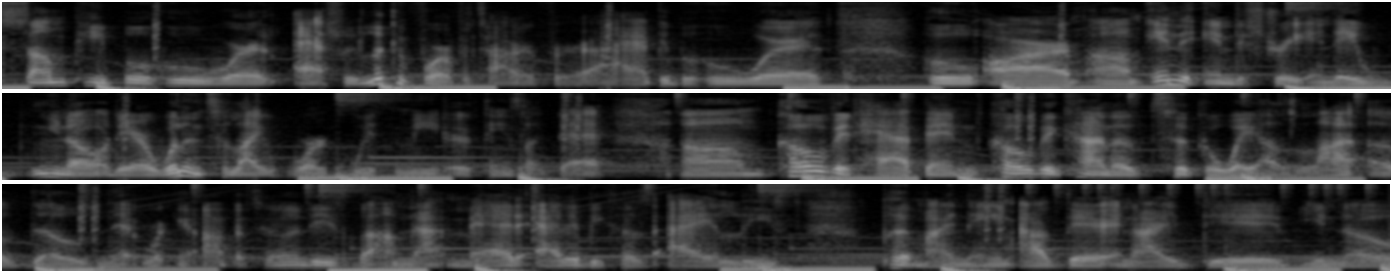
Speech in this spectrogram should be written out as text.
some people who were actually looking for a photographer. I had people who were, who are um, in the industry and they, you know, they're willing to like work with me or things like that. Um, COVID happened. COVID kind of took away a lot of those networking opportunities, but I'm not mad at it because I at least put my name out there and I did, you know,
